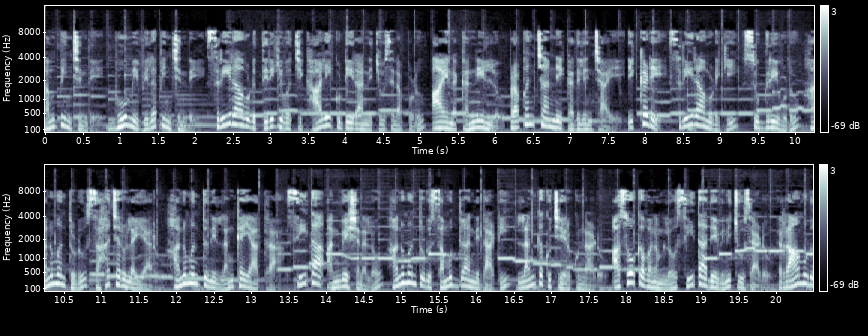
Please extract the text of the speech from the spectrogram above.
కంపించింది భూమి విలపించింది. శ్రీరావుడు తిరిగి వచ్చి ఖాళీ కుటీరాన్ని చూసినప్పుడు ఆయన కన్నీళ్ళు ప్రపంచాన్నే కదిలించాయి. ఇక్కడే శ్రీరాముడికి సుగ్రీవుడు హనుమంతుడు సహచరులయ్యారు. హనుమంతుని లంకయాత్ర సీతా అన్వేషణలో హనుమంతుడు సముద్రాన్ని దాటి లంకకు చేరుకున్నాడు. అశోకవనంలో సీతాదేవిని చూశాడు. రాముడు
